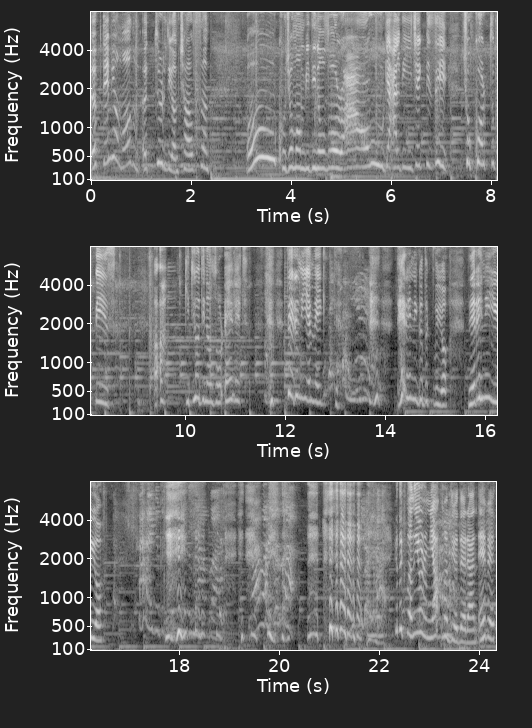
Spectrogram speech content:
öp demiyorum oğlum öttür diyorum çalsın. Oo kocaman bir dinozor Au, geldi yiyecek bizi. Çok korktuk biz. Aa gidiyor dinozor evet. Derini yemeye gitti. Derini gıdıklıyor. Derini yiyor. Gıdıklanıyorum yapma diyor Deren. Evet.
